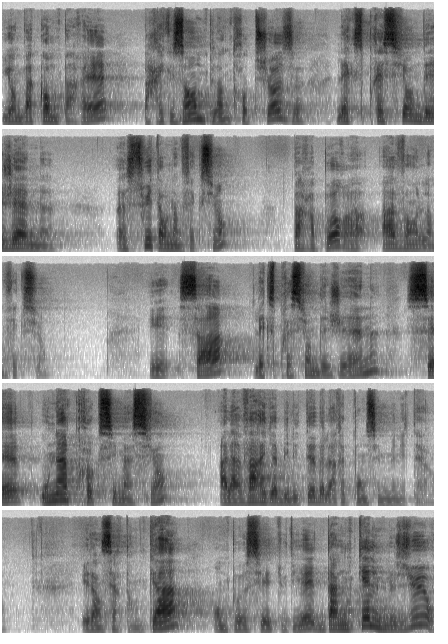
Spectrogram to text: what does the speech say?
Et on va comparer, par exemple, entre autres choses, l'expression des gènes euh, suite à une infection par rapport à avant l'infection. Et ça, l'expression des gènes, c'est une approximation à la variabilité de la réponse immunitaire. Et dans certains cas, on peut aussi étudier dans quelle mesure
